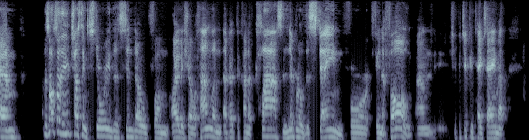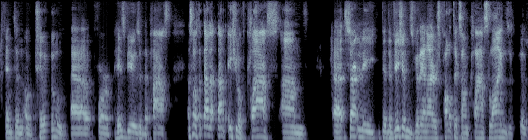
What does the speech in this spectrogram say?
Um, there's also an interesting story in the Sindo from Eilish O'Hanlon about the kind of class liberal disdain for Fianna Fáil. And she particularly takes aim at Fintan O'Toole uh, for his views in the past. And so that, that, that issue of class and uh, certainly the divisions within Irish politics on class lines is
